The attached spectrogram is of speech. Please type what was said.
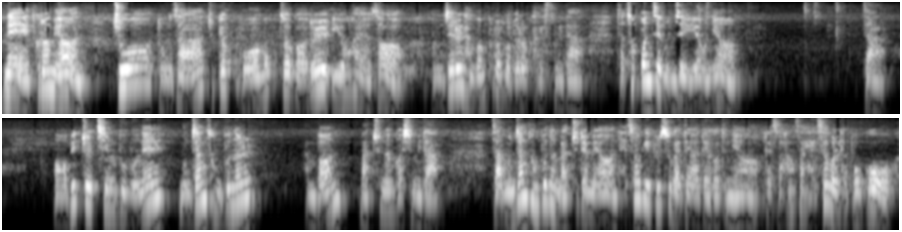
네, 그러면 주어, 동사, 주격, 보어, 목적어를 이용하여서 문제를 한번 풀어보도록 하겠습니다. 자, 첫 번째 문제 유형은요. 자, 어, 밑줄 친 부분에 문장 성분을 한번 맞추는 것입니다. 자, 문장 성분을 맞추려면 해석이 필수가 되어야 되거든요. 그래서 항상 해석을 해보고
